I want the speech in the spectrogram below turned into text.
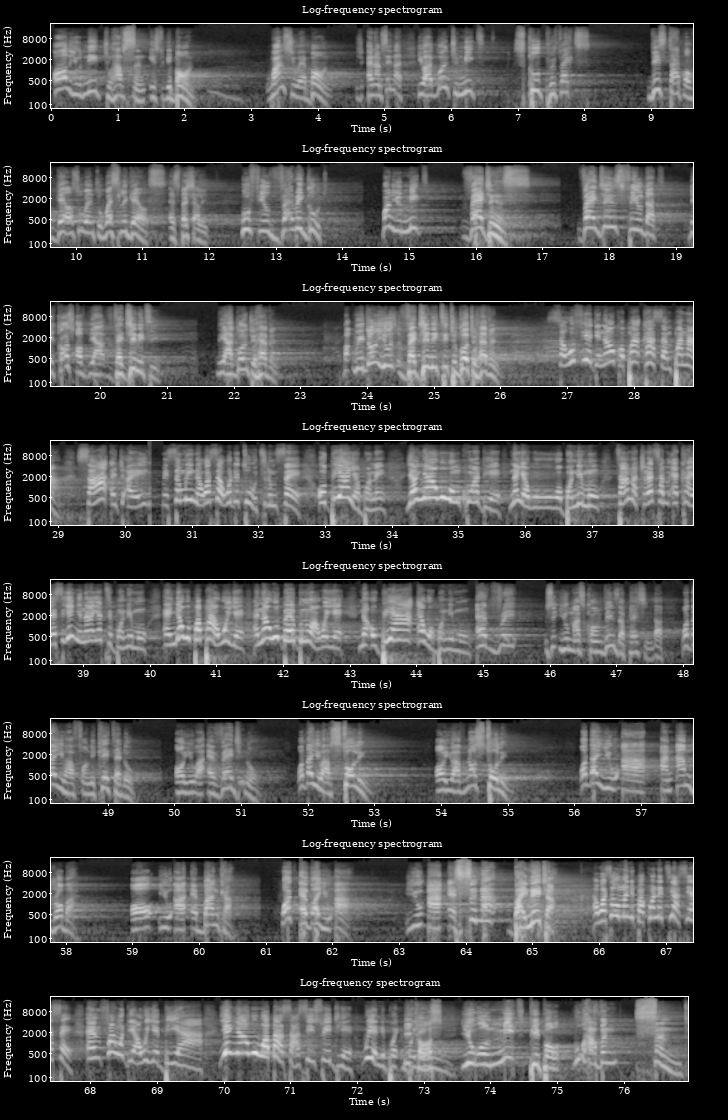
All you need to have sin is to be born. Once you were born, and I'm saying that you are going to meet school prefects, this type of girls who went to Wesley girls, especially, who feel very good. When you meet virgins, virgins feel that because of their virginity, they are going to heaven. But we don't use virginity to go to heaven. sɛ wofie de na wokɔpa ka asɛmpa no a saa mesɛm yi na wɔsɛ wode to wo tirim sɛ obiaa yɛ bɔne yɛanya wowo nko adeɛ na yɛwowo wɔ bɔne mu saa na kyerɛsɛm ɛka yɛ sɛ yɛn nyinaa yɛte bɔne mu ɛnyɛ wo papa a woyɛ ɛna wo baabunu a woyɛ na obiaa ɛwɔ bɔne mu Every, you see, you must convince the person that whether you have fornicated or, or you are a virgin or whether you have stolen or you have not stolen, whether you are an armed robber or you are a banker, whatever you are, you are a sinner by nature. ɛwɔ sɛ woma nipa korɔ no te aseɛ sɛ ɛmfa ho deɛ a woyɛ biaa yɛnya wowɔ ba asase yi so deɛ woyɛ nipa. Because you will meet people who haven't sinned.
